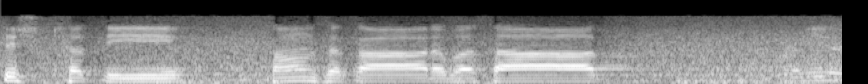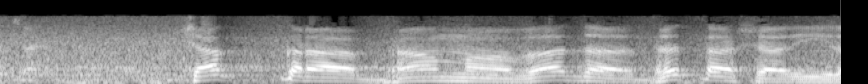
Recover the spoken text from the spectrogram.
तिष्ठति संस्कार वसात चक्र भ्रम वद धृत शरीर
